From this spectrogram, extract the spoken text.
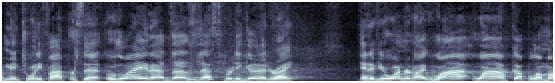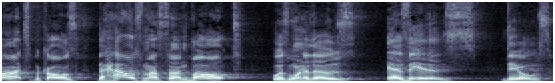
I mean, 25% of the way, that, that's, that's pretty good, right? And if you're wondering, like, why, why a couple of months? Because the house my son bought was one of those as is deals.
